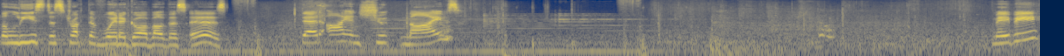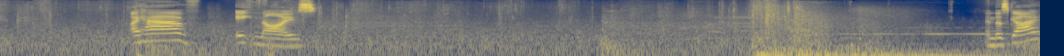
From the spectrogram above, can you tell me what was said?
the least destructive way to go about this is. Dead eye and shoot knives? Maybe? I have eight knives. And this guy?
